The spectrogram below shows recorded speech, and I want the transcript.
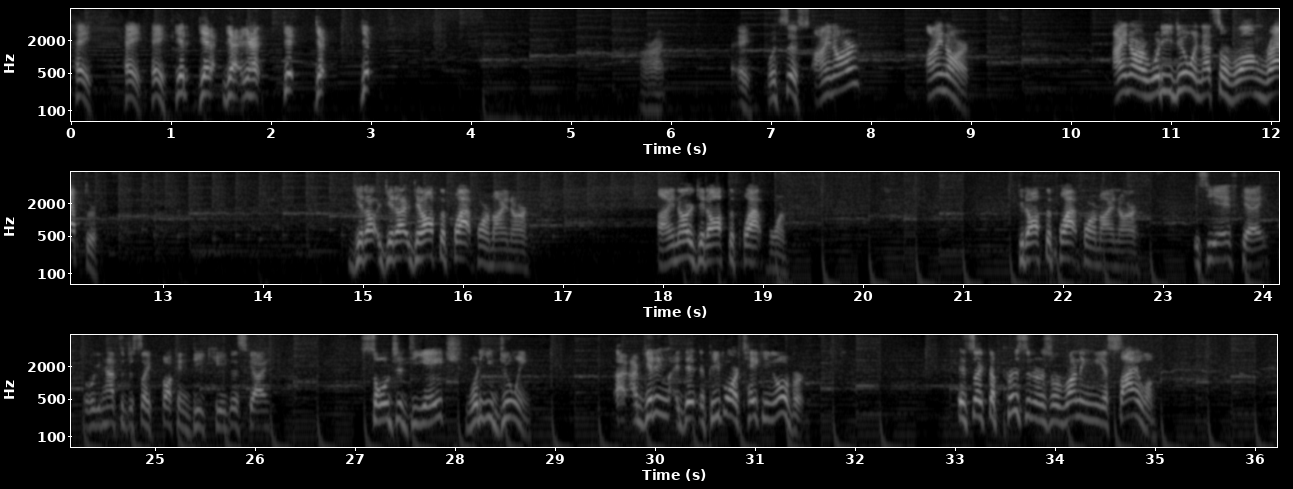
Hey, hey, hey, get, get, get, get, get, get, get. All right. Hey, what's this? Einar? Einar. Einar, what are you doing? That's the wrong raptor. Get off, get out, get off the platform, Einar. Einar, get off the platform. Get off the platform, Einar. Is he AFK? Are we gonna have to just like fucking DQ this guy? Soldier DH, what are you doing? I, am getting the, people are taking over. It's like the prisoners are running the asylum.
